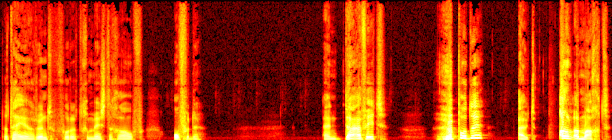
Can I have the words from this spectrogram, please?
dat hij een rund voor het gemeste half offerde. En David huppelde uit alle macht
